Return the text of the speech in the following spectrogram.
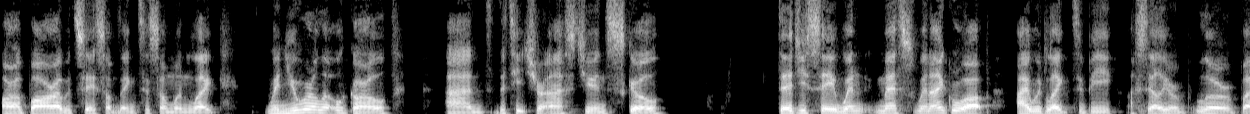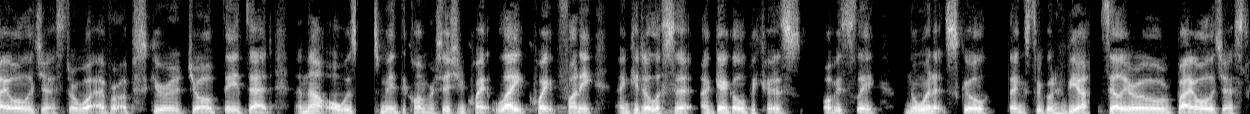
or a bar i would say something to someone like when you were a little girl and the teacher asked you in school did you say when miss when i grow up I would like to be a cellular biologist or whatever obscure job they did. And that always made the conversation quite light, quite funny, and could elicit a giggle because obviously no one at school thinks they're going to be a cellular biologist.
